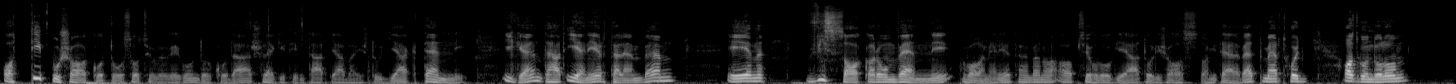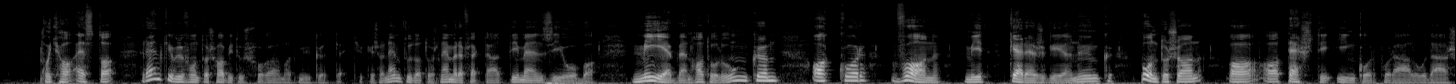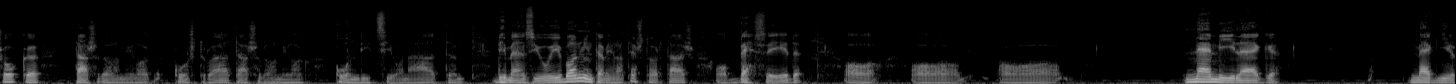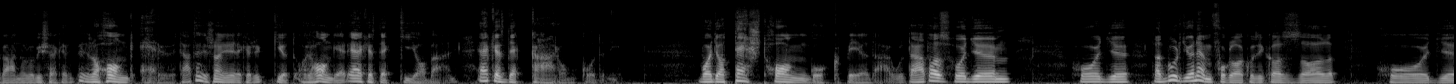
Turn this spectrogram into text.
a típusalkotó szociológiai gondolkodás legitim tárgyába is tudják tenni. Igen, tehát ilyen értelemben én vissza akarom venni valamilyen értelemben a, a pszichológiától is azt, amit elvett, mert hogy azt gondolom, hogyha ezt a rendkívül fontos habitus fogalmat működtetjük, és a nem tudatos, nem reflektált dimenzióba mélyebben hatolunk, akkor van mit keresgélnünk, pontosan a, a testi inkorporálódások társadalmilag konstruált, társadalmilag kondicionált dimenzióiban, mint amilyen a testtartás, a beszéd, a, a, a nemileg megnyilvánuló viselkedés. Például a hangerő. Tehát ez is nagyon érdekes, hogy, kijött, hogy hanger, elkezdek kiabálni, elkezdek káromkodni. Vagy a testhangok például. Tehát az, hogy, hogy tehát Bourdieu nem foglalkozik azzal, hogy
